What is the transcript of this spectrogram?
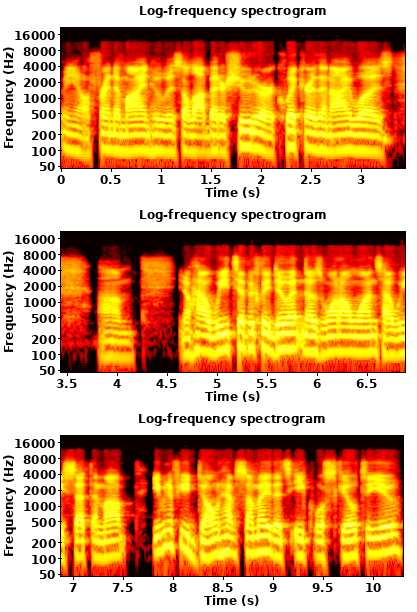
you know a friend of mine who was a lot better shooter or quicker than i was um, you know how we typically do it in those one-on-ones how we set them up even if you don't have somebody that's equal skill to you,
